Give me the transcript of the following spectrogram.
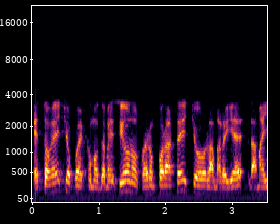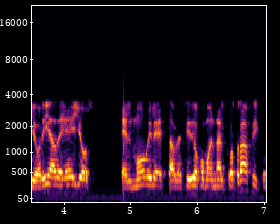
Estos hechos, pues como te menciono, fueron por acecho, la mayoría, la mayoría de ellos el móvil establecido como el narcotráfico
